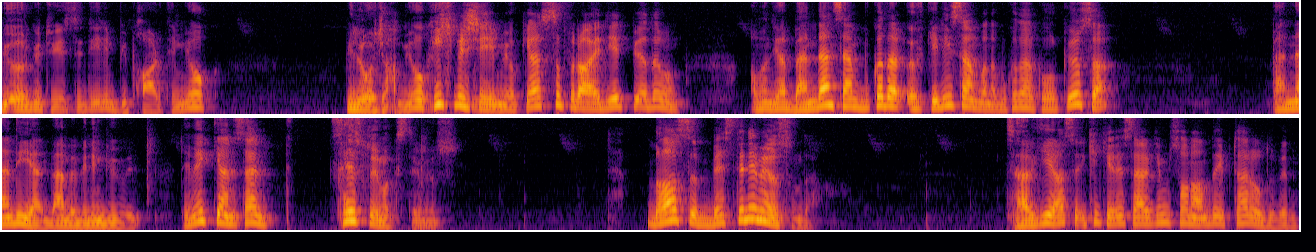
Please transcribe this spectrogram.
Bir örgüt üyesi değilim. Bir partim yok. Bir locam yok. Hiçbir şeyim yok ya. Sıfır aidiyet bir adamım. Ama ya benden sen bu kadar öfkeliysen bana, bu kadar korkuyorsan Benden değil yani ben ve benim gibi. Demek ki yani sen ses duymak istemiyorsun. Dahası beslenemiyorsun da. Sergi ya iki kere sergim son anda iptal oldu benim.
